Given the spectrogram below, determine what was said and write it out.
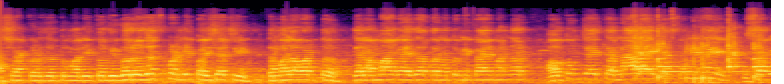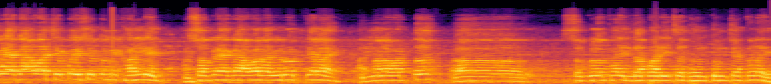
अशाकडे जर तुम्हाला कधी गरजच पडली पैशाची तर मला वाटतं त्याला मागाय जाताना तुम्ही काय म्हणणार? अहो तुमच्या इतक्या नालायकच कोणी नाही. सगळ्या गावाचे पैसे तुम्ही खाल्ले. आणि सगळ्या गावाला विरोध केलाय. आणि मला वाटतं अं, सगळं काही लबाडीचं धन तुमच्याकडे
